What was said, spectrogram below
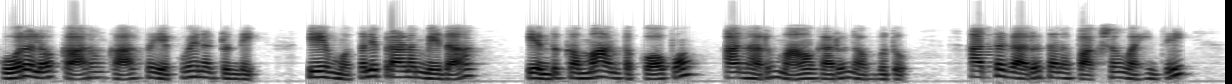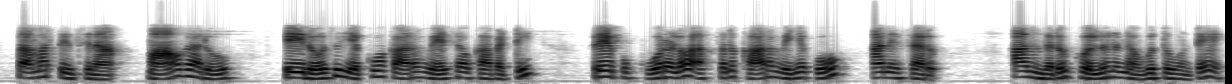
కూరలో కారం కాస్త ఎక్కువైనట్టుంది. ఈ ముసలి ప్రాణం మీద ఎందుకమ్మా అంత కోపం? అన్నారు మామగారు నవ్వుతూ. అత్తగారు తన పక్షం వహించి సమర్థించిన మామగారు ఈరోజు ఎక్కువ కారం వేశావు కాబట్టి రేపు కూరలో అస్సలు కారం వెయ్యకు అనేశారు. అందరూ కొల్లును నవ్వుతూ ఉంటే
